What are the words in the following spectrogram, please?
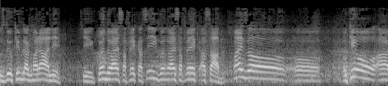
os Diukim da Gemara ali, que quando é essa feca assim, quando é essa feca assado. Mas o, o, o que o, a,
